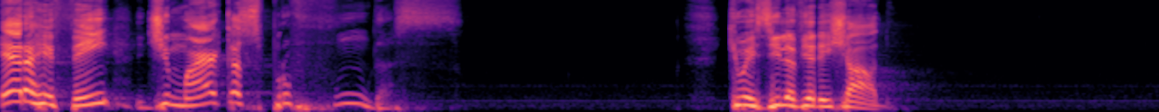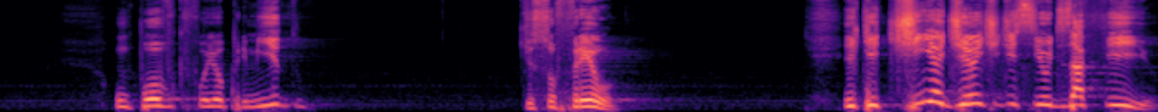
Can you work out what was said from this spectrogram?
era refém de marcas profundas que o exílio havia deixado. Um povo que foi oprimido, que sofreu, e que tinha diante de si o desafio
